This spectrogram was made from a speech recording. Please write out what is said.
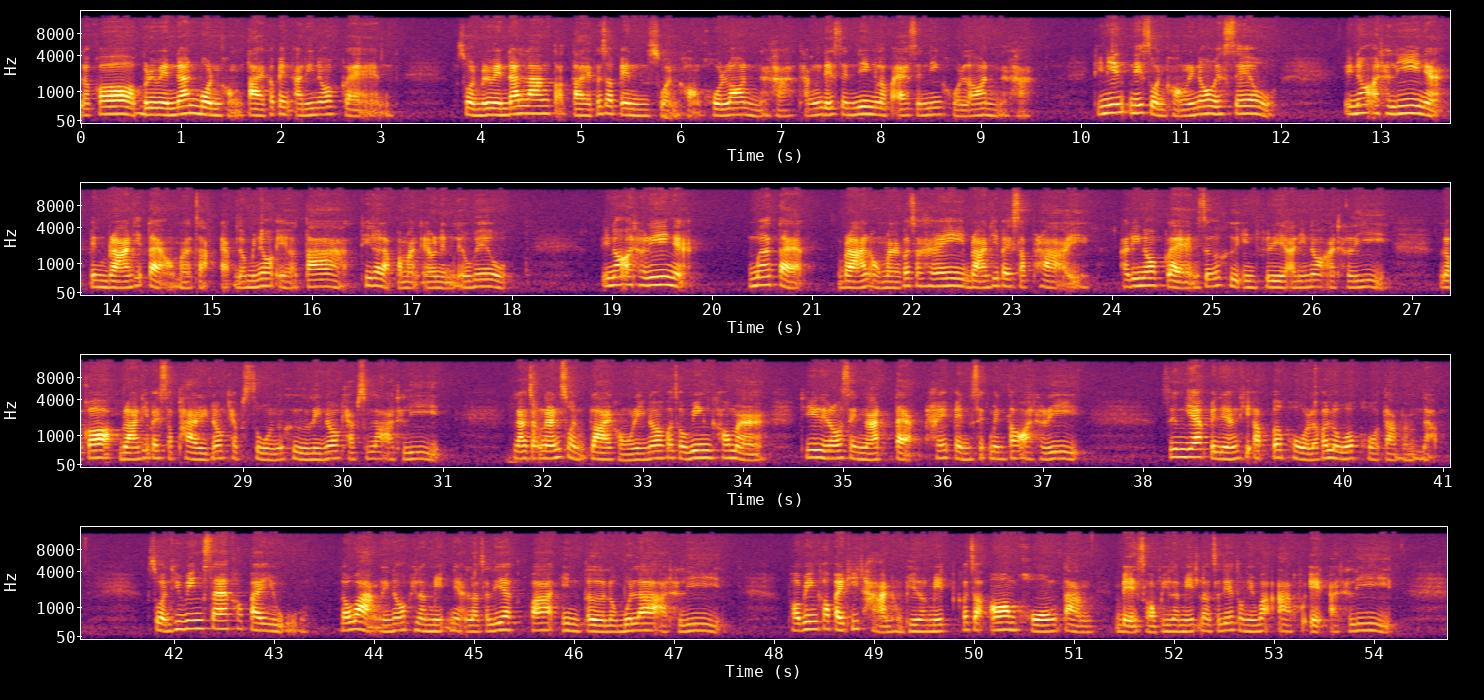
แล้วก็บริเวณด้านบนของไตก็เป็น adrenal gland ส่วนบริเวณด้านล่างต่อไตก็จะเป็นส่วนของโคลอนนะคะ ทั้ง descending แล้วก็ ascending colon นะคะ ทีนี้ในส่วนของ renal vessel renal artery เนี่ยเป็นบรานที่แตกออกมาจาก abdominal aorta ที่ระดับประมาณ L1 level renal artery เนี่ยเมื่อแตกบรานออกมาก็จะให้บรานที่ไป supply adrenal gland ซึ่งก็คือ inferior adrenal artery แล้วก็บรานที่ไป supply renal capsule ก็คือ renal capsular artery หลังจากนั้นส่วนปลายของ renal ก็จะวิ่งเข้ามาที่ renal sinus แตกให้เป็น segmental artery ซึ่งแยกไปเลี้ยงที่ upper pole แล้วก็ lower pole ตามลำดับ ส่วนที่วิ่งแทรกเข้าไปอยู่ ระหว่าง renal pyramid เนี่ยเราจะเรียกว่า interlobular artery พอวิ่งเข้าไปที่ฐานของพีระมิดก็จะอ้อมโค้งตาม base ของพีระมิดเราจะเรียกตรงนี้ว่า arcuate artery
